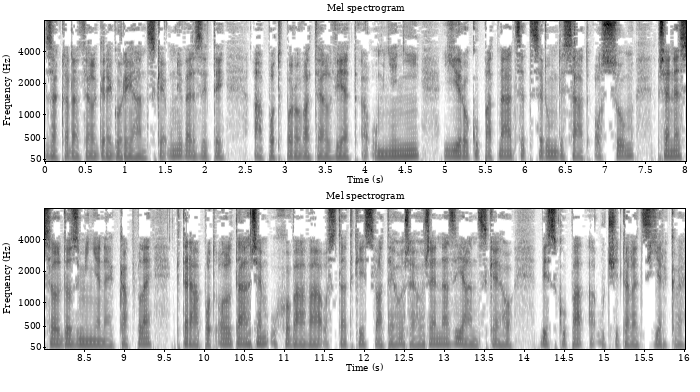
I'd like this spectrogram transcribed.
zakladatel Gregoriánské univerzity a podporovatel věd a umění, jí roku 1578 přenesl do zmíněné kaple, která pod oltářem uchovává ostatky svatého Řehoře Naziánského, biskupa a učitele církve.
